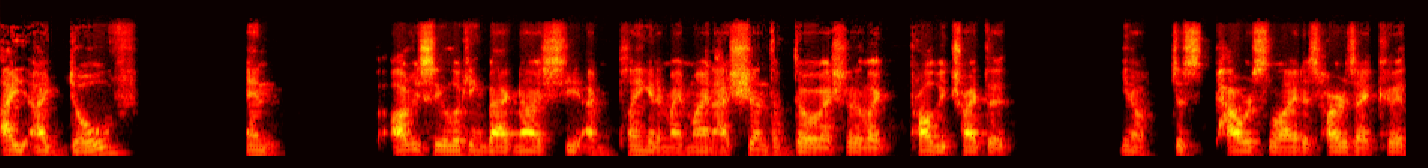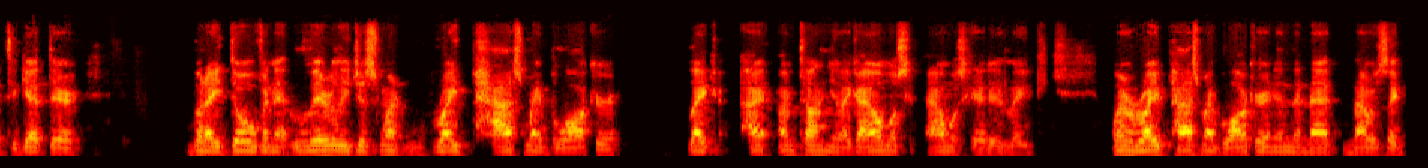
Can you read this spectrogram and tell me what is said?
i i dove and obviously looking back now, I see I'm playing it in my mind. I shouldn't have dove. I should have like probably tried to, you know, just power slide as hard as I could to get there. But I dove and it literally just went right past my blocker. Like I, I'm telling you, like I almost I almost hit it. Like went right past my blocker and in the net. And that was like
